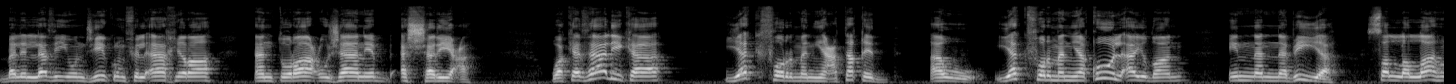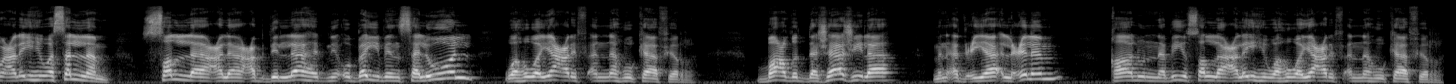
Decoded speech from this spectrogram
بل الذي ينجيكم في الآخرة أن تراعوا جانب الشريعة. وكذلك يكفر من يعتقد أو يكفر من يقول أيضا إن النبي صلى الله عليه وسلم صلى على عبد الله بن أبي بن سلول وهو يعرف أنه كافر. بعض الدجاجله من أدعياء العلم قالوا النبي صلى عليه وهو يعرف أنه كافر.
